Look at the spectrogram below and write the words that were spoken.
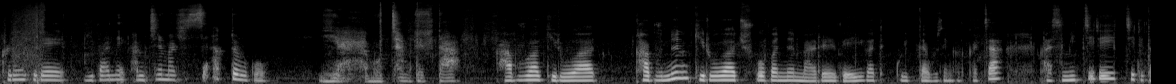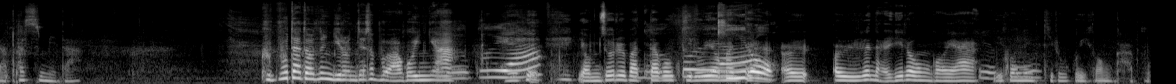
그래 그래 입안에 감칠맛이 싹 돌고 이야 못 참겠다. 가부와 기로와 가부는 기로와 주고받는 말을 메이가 듣고 있다고 생각하자 가슴이 찌릿찌릿 아팠습니다. 그보다 너는 이런 데서 뭐 하고 있냐? 누구야? 염소를 봤다고 누구야? 기로 형한테 기로. 얼, 얼른 알리러 온 거야. 이거는 기로고 이건 가부.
